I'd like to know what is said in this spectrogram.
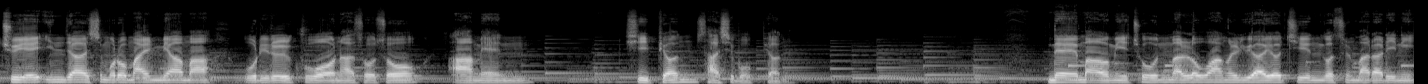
주의 인자하심으로 말미암아 우리를 구원하소서 아멘 시편 45편 내 마음이 좋은 말로 왕을 위하여 지은 것을 말하리니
